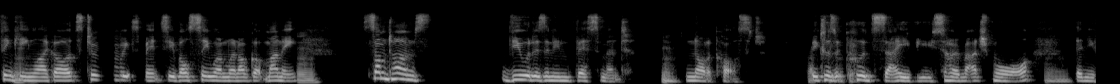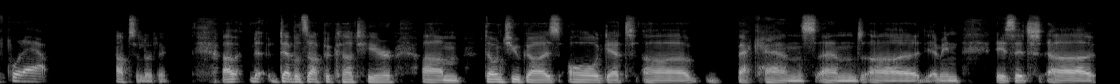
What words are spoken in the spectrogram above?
thinking like, oh, it's too expensive. I'll see one when I've got money. Hmm. Sometimes view it as an investment, Hmm. not a cost, because it could save you so much more Hmm. than you've put out. Absolutely. Uh, devil's advocate here. Um, don't you guys all get uh, backhands? And uh, I mean, is it, uh,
